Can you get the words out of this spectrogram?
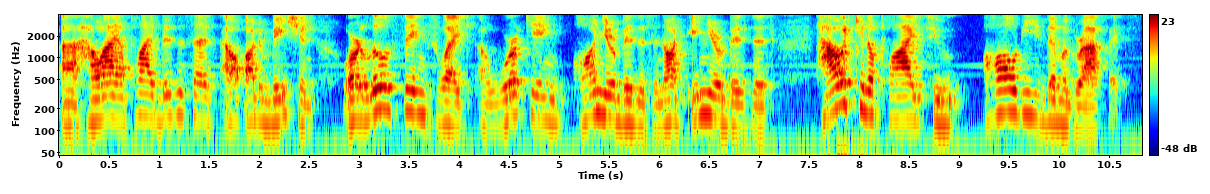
uh, how I apply business automation or little things like uh, working on your business and not in your business, how it can apply to all these demographics.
